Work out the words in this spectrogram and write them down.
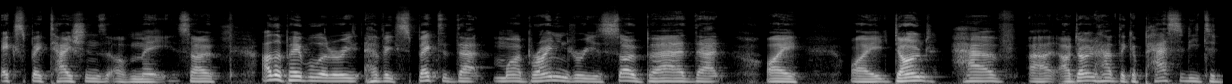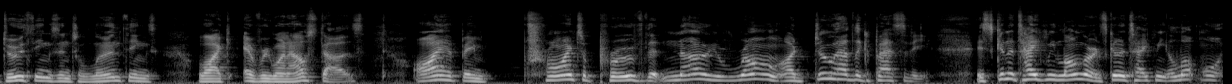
expectations of me. So, other people that are, have expected that my brain injury is so bad that I I don't have uh, I don't have the capacity to do things and to learn things like everyone else does. I have been trying to prove that no, you're wrong. I do have the capacity. It's going to take me longer. It's going to take me a lot more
